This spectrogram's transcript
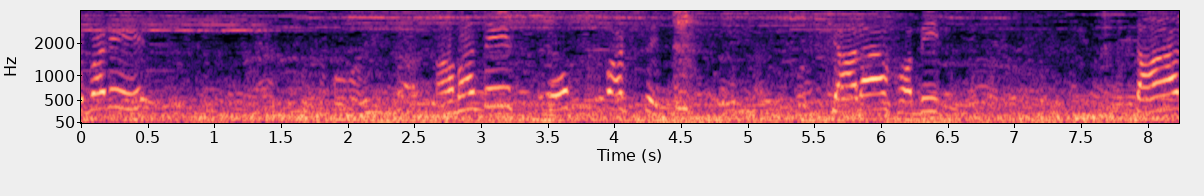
এবারে আমাদের স্পোক্স পার্সন যারা হবেন, তার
